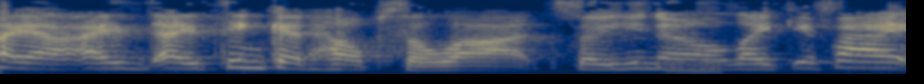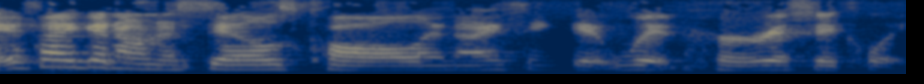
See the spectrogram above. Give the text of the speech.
Yeah, I, I think it helps a lot. So, you know, Mhm. like if I if I get on a sales call and I think it went horrifically,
